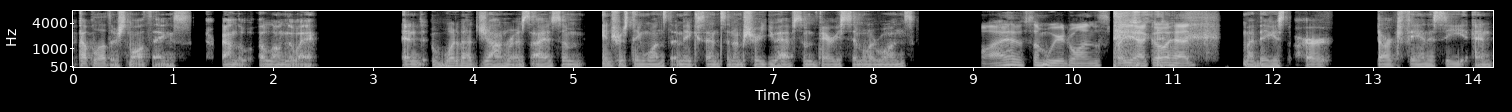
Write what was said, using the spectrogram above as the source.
a couple other small things around the, along the way. And what about genres? I have some interesting ones that make sense, and I'm sure you have some very similar ones. Well, I have some weird ones, but yeah, go ahead. My biggest are dark fantasy and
